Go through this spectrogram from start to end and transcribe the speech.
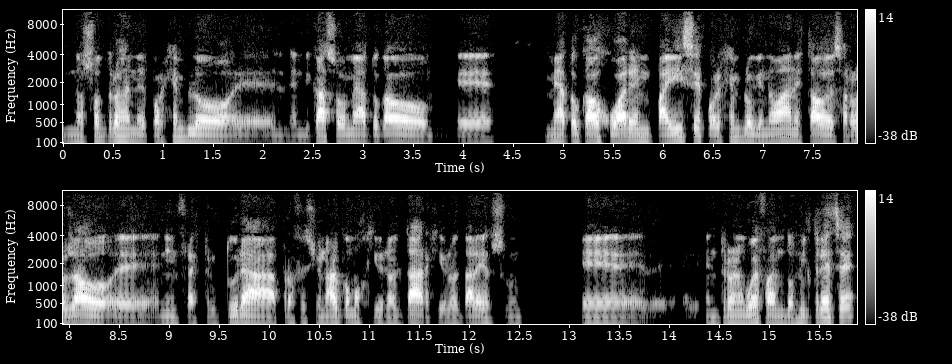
nosotros, en por ejemplo, eh, en mi caso me ha tocado eh, me ha tocado jugar en países, por ejemplo, que no han estado desarrollados eh, en infraestructura profesional como Gibraltar. Gibraltar un, entró en UEFA en 2013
